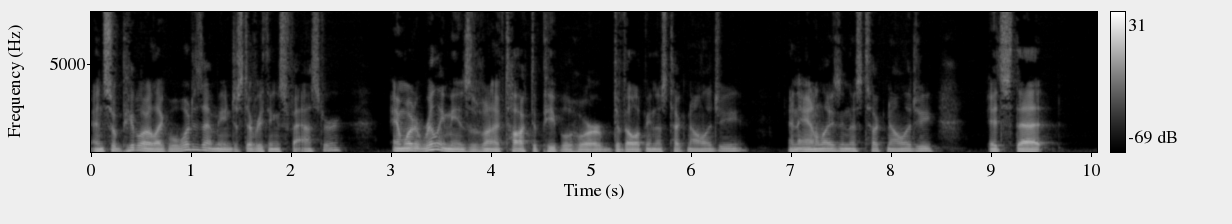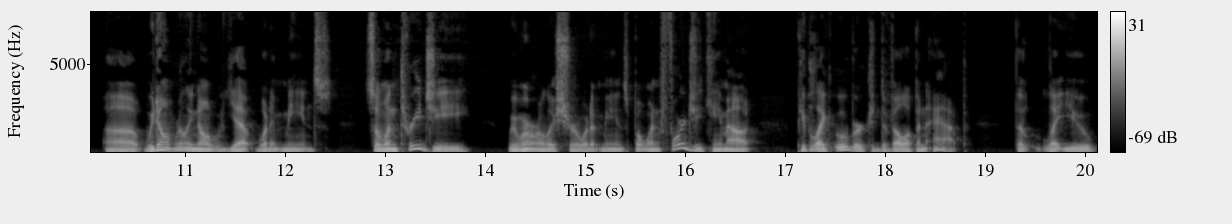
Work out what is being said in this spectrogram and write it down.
And so people are like, well, what does that mean? Just everything's faster? And what it really means is when I've talked to people who are developing this technology and analyzing this technology, it's that uh, we don't really know yet what it means. So when 3G, we weren't really sure what it means. But when 4G came out, people like Uber could develop an app that let you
